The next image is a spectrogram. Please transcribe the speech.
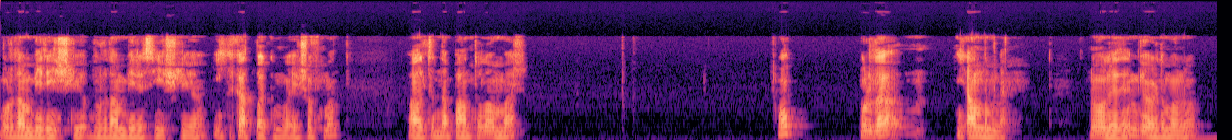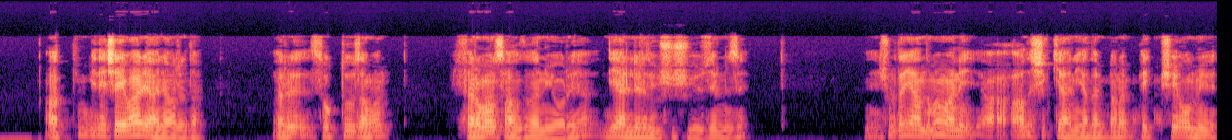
Buradan biri işliyor. Buradan birisi işliyor. İki kat bakın bu eşofman. Altında pantolon var. Hop. Burada yandım ben. Ne oluyor dedim. Gördüm onu. Attım. Bir de şey var yani arada. Arı soktuğu zaman feromon salgılanıyor oraya. Diğerleri de üşüşüyor üzerinize. E, şurada yandım ama hani alışık yani ya da bana pek bir şey olmuyor.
